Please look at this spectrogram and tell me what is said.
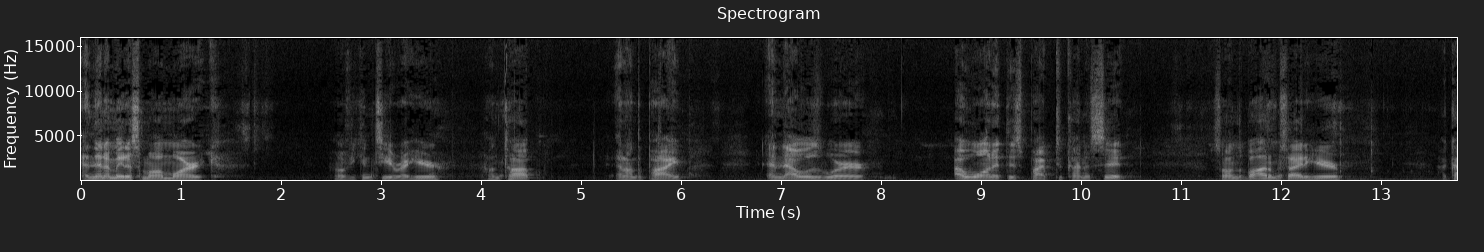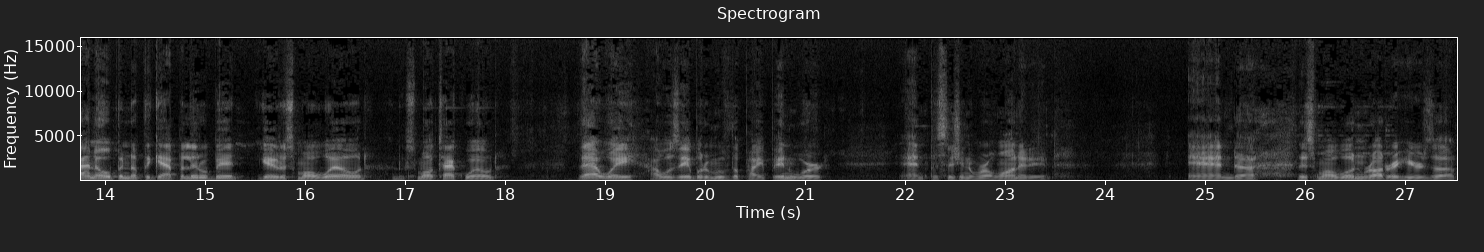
and then I made a small mark I don't know if you can see it right here on top and on the pipe and that was where I wanted this pipe to kind of sit. So on the bottom side here, I kind of opened up the gap a little bit, gave it a small weld, a small tack weld. That way I was able to move the pipe inward and position it where I wanted it. And uh, this small wooden rod right here is a,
